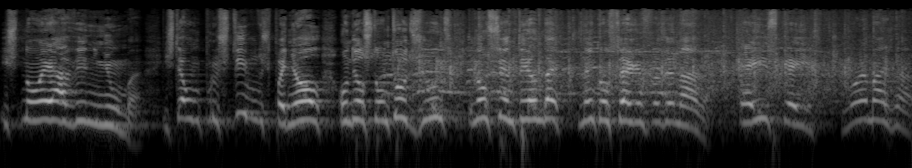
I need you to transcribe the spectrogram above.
Isto não é AD nenhuma. Isto é um prostíbulo espanhol onde eles estão todos juntos não se entendem nem conseguem fazer nada. É isso que é isto. Não é mais nada.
